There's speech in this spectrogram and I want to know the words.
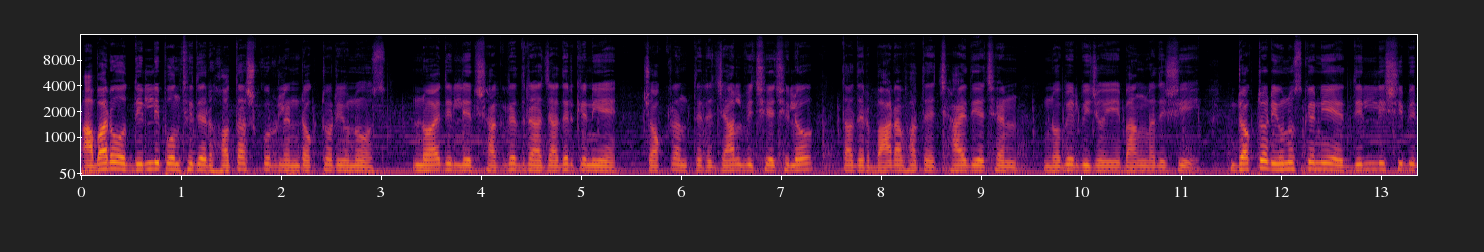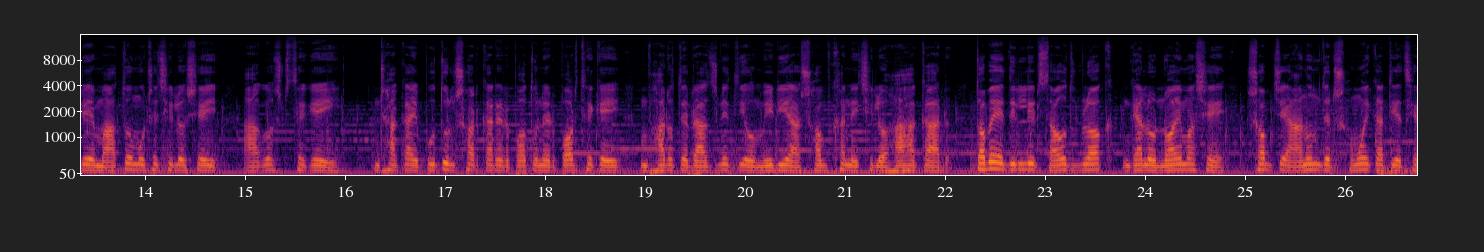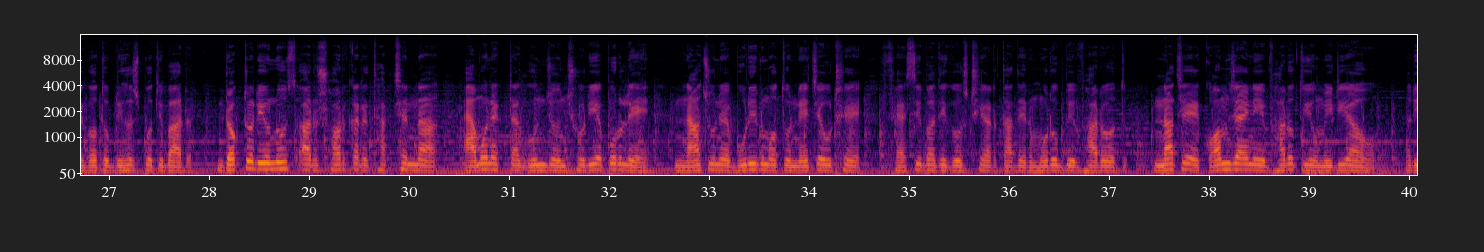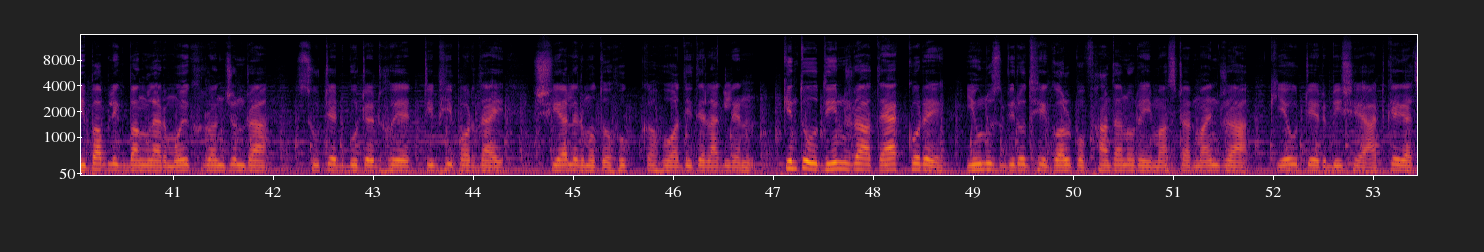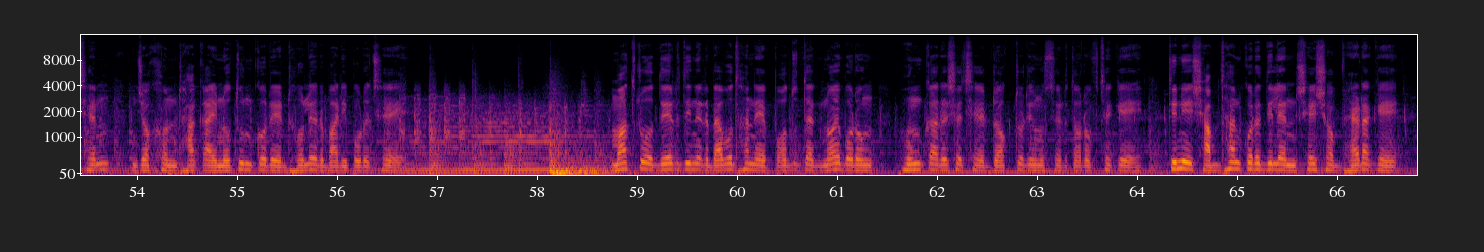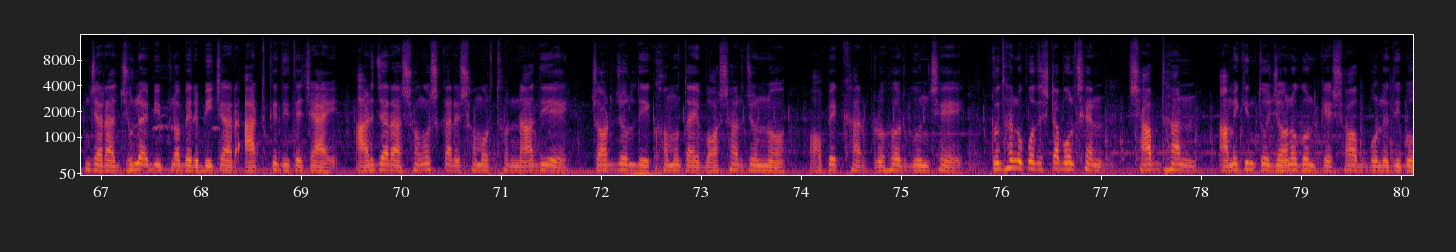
আবারও দিল্লিপন্থীদের হতাশ করলেন ডক্টর ইউনুস। নয়াদিল্লির সাগরেদরা যাদেরকে নিয়ে চক্রান্তের জাল বিছিয়েছিল, তাদের বারাভাতে ছায় দিয়েছেন নোবেল বিজয়ী বাংলাদেশি। ডক্টর ইউনুসকে নিয়ে দিল্লি শিবিরে মাতম উঠেছিল সেই আগস্ট থেকেই। ঢাকায় পুতুল সরকারের পতনের পর থেকেই ভারতের রাজনীতি ও মিডিয়া সবখানে ছিল হাহাকার। তবে দিল্লির সাউথ ব্লক গেল নয় মাসে সবচেয়ে আনন্দের সময় কাটিয়েছে গত বৃহস্পতিবার। ডক্টর ইউনুস আর সরকারে থাকছেন না, এমন একটা গুঞ্জন ছড়িয়ে পড়লে নাচুনে বুড়ির মতো নেচে উঠে ফ্যাসিবাদী গোষ্ঠী আর তাদের মুরব্বী ভারত। নাচে কম যায়নি ভারতীয় মিডিয়াও। রিপাবলিক বাংলার ময়ূখ রঞ্জনরা সুটেড বুটেড হয়ে টিভি পর্দায় শিয়ালের মতো হুক্কা হুয়া দিতে লাগলেন। কিন্তু দিন রাত এক করে ইউনুস বিরোধী গল্প ফাঁদানোর এই মাস্টার মাইন্ডরা কেউটের বিষে আটকে গেছেন, যখন ঢাকায় নতুন করে ঢোলের বাড়ি পড়েছে। মাত্র দেড় দিনের ব্যবধানে পদত্যাগ নয়, বরং হুঙ্কার এসেছে ডক্টর ইউনুসের তরফ থেকে। তিনি সাবধান করে দিলেন সেই সব ভেড়াকে যারা জুলাই বিপ্লবের বিচার আটকে দিতে চায়, আর যারা সংস্কারে সমর্থন না দিয়ে চটজলদি ক্ষমতায় বসার জন্য অপেক্ষার প্রহর গুনছে। প্রধান উপদেষ্টা বলছেন, সাবধান, আমি কিন্তু জনগণকে সব বলে দিব।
